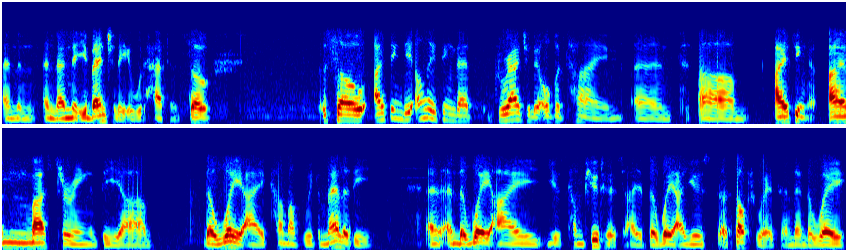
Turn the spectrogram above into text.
and then and then eventually it would happen. So so I think the only thing that gradually over time, and um, I think I'm mastering the uh, the way I come up with melody, and, and the way I use computers, I, the way I use the softwares, and then the way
